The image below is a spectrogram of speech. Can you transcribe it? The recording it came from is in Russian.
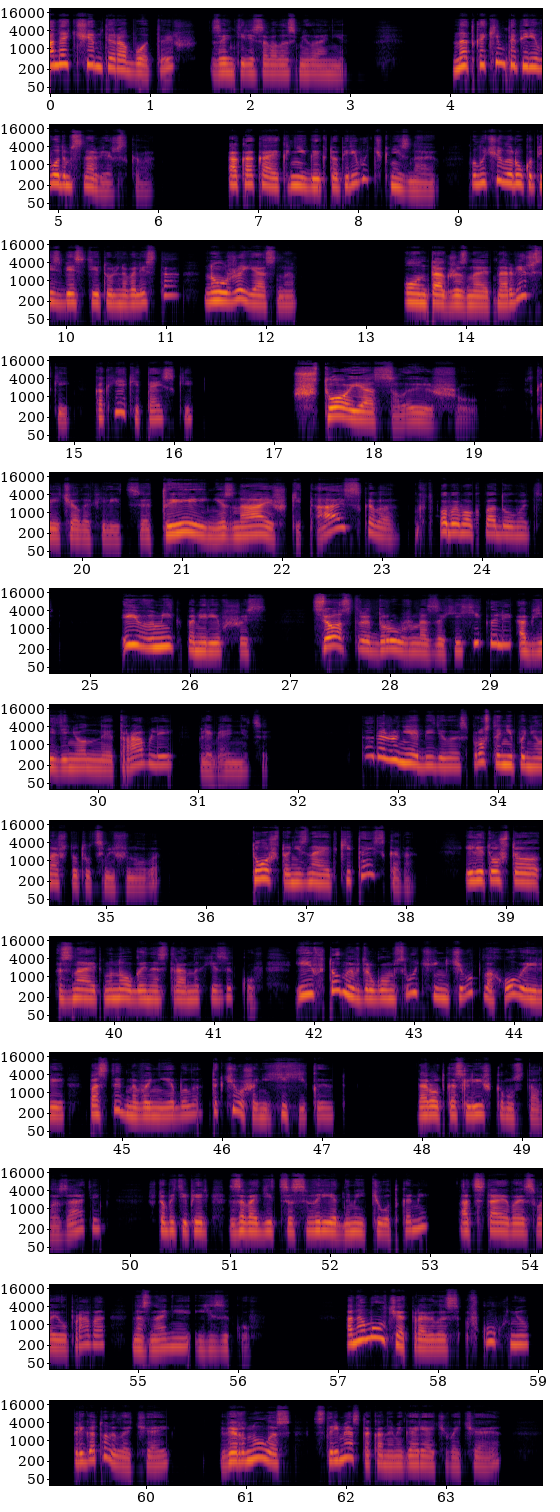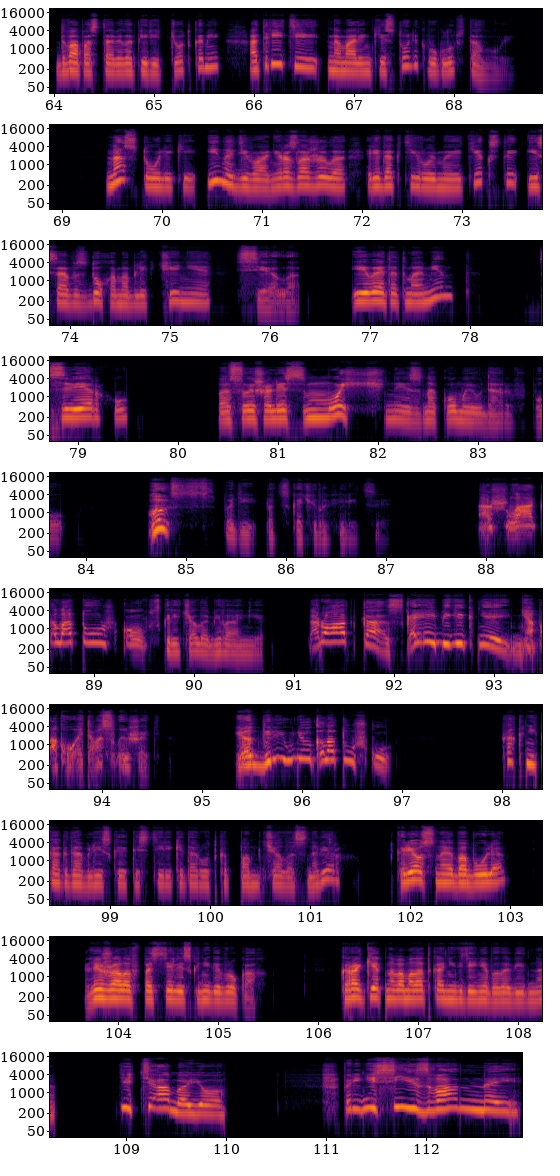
А над чем ты работаешь? — заинтересовалась Мелания. — Над каким-то переводом с норвежского. А какая книга и кто переводчик, не знаю. Получила рукопись без титульного листа, но уже ясно. Он также знает норвежский, как я китайский. — Что я слышу? — вскричала Фелиция. — Ты не знаешь китайского? Кто бы мог подумать? И, вмиг помирившись, сестры дружно захихикали, объединенные травлей племянницы. Та даже не обиделась, просто не поняла, что тут смешного. То, что не знает китайского, или то, что знает много иностранных языков. И в том и в другом случае ничего плохого или постыдного не было. Так чего ж они хихикают? Народка слишком устала за день, чтобы теперь заводиться с вредными тетками, отстаивая свое право на знание языков. Она молча отправилась в кухню, приготовила чай, вернулась с тремя стаканами горячего чая, два поставила перед тетками, а третий на маленький столик в углу столовой. На столике и на диване разложила редактируемые тексты и со вздохом облегчения села. И в этот момент сверху послышались мощные знакомые удары в пол. «Господи!» — подскочила Фелиция. «Нашла колотушку!» — вскричала Миланья. Народка, скорее беги к ней! Не могу этого слышать! И отбери у нее колотушку! Как никогда близкая к истерике Дородка помчалась наверх. Крестная бабуля лежала в постели с книгой в руках. Крокетного молотка нигде не было видно. — Дитя мое, принеси из ванной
